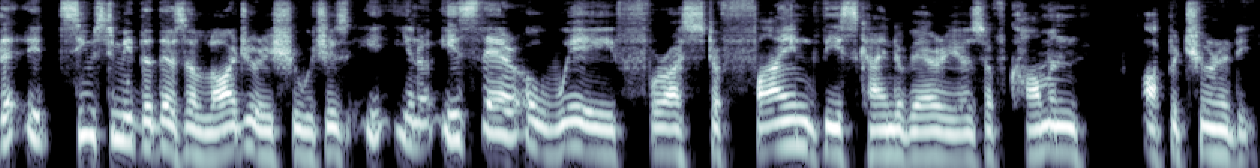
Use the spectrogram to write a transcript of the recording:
it seems to me that there's a larger issue which is you know is there a way for us to find these kind of areas of common opportunity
